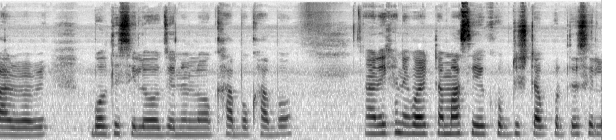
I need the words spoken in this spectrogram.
ভালোভাবে বলতেছিল যে নলো খাব খাব। আর এখানে কয়েকটা মাছি খুব ডিস্টার্ব করতেছিল।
